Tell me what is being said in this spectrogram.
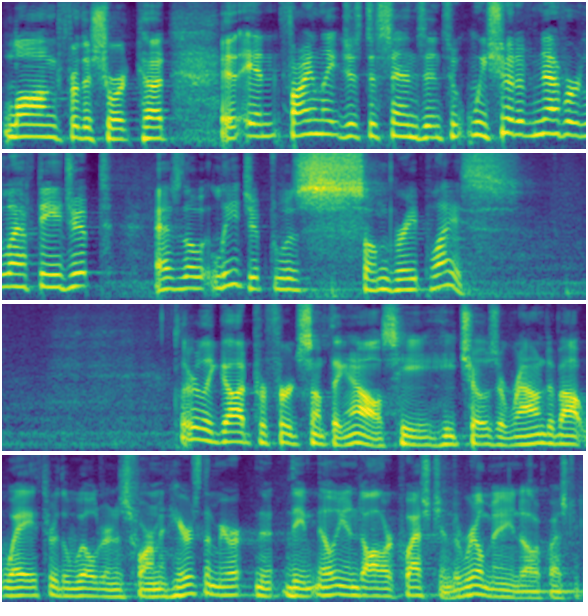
longed for the shortcut. And, and, finally, it just descends into we should have never left Egypt as though Egypt was some great place. Clearly, God preferred something else. He, he chose a roundabout way through the wilderness for him. And here's the, the million dollar question, the real million dollar question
